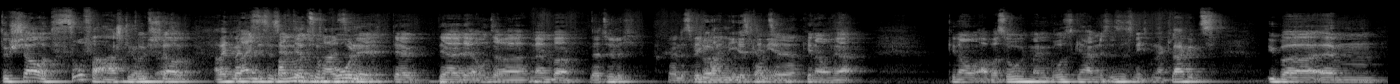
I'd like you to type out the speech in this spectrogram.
Durchschaut. so verarscht ihr uns. Durchschaut. Aber ich meine, Nein, das ist ja nur zum Wohle der, der, der unserer Member. Natürlich. Ich meine, Die deswegen Leute, machen die trainieren. ja. Genau, ja. Genau, aber so, ich meine, ein großes Geheimnis ist es nicht. Na klar gibt es über, ähm,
